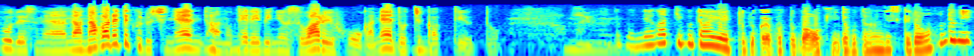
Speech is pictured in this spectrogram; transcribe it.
そうですね。な、流れてくるしね、あの、うんテレビニュース悪い方がね、どっちかっていうと。でもネガティブダイエットとかいう言葉を聞いたことあるんですけど、本当に、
